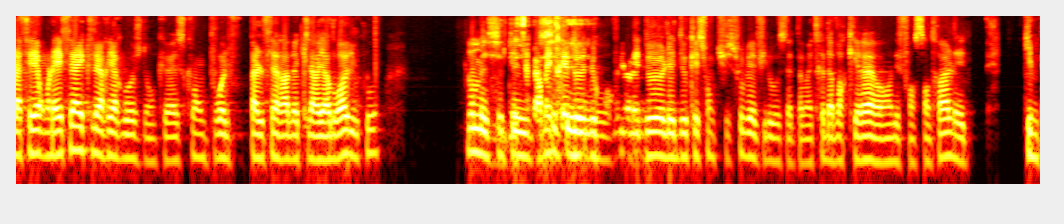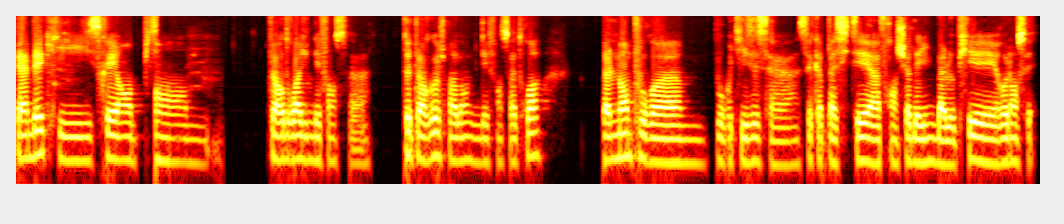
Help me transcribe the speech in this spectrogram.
on l'a fait, on l'avait fait avec l'arrière gauche, donc euh, est-ce qu'on pourrait pas le faire avec l'arrière droit du coup? Non, mais c'était. Ça permettrait de, couvrir les deux, les deux questions que tu soulevais, Philo. Ça permettrait d'avoir Kerrer en défense centrale et Kim Kimpembe qui serait en, en peur droit d'une défense, à, peur gauche pardon, d'une défense à 3 seulement pour euh, pour utiliser sa, capacité à franchir des lignes balle au pied et relancer.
